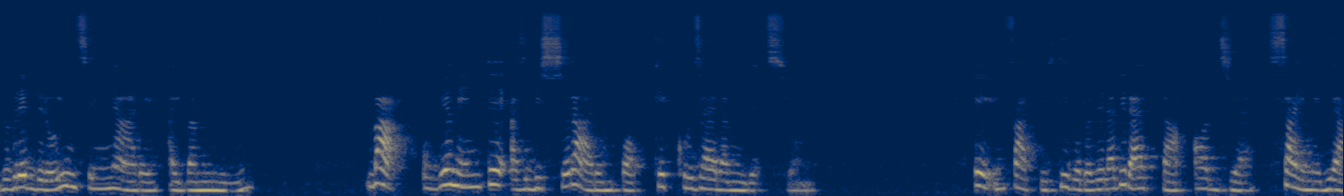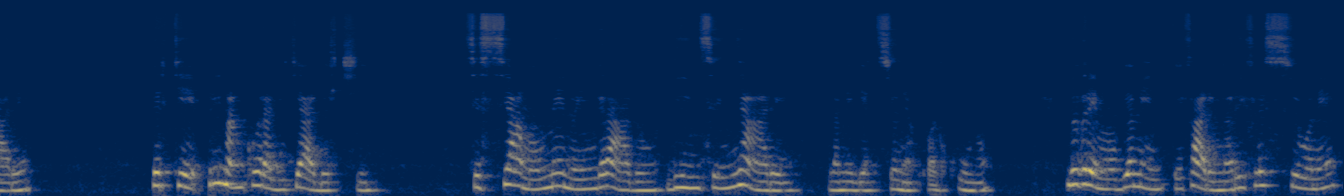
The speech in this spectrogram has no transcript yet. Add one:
dovrebbero insegnare ai bambini, va ovviamente a sviscerare un po' che cos'è la mediazione. E infatti il titolo della diretta oggi è Sai mediare? Perché prima ancora di chiederci se siamo o meno in grado di insegnare la mediazione a qualcuno, dovremmo ovviamente fare una riflessione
